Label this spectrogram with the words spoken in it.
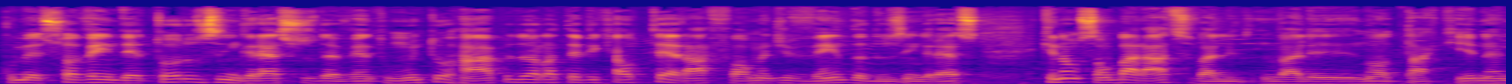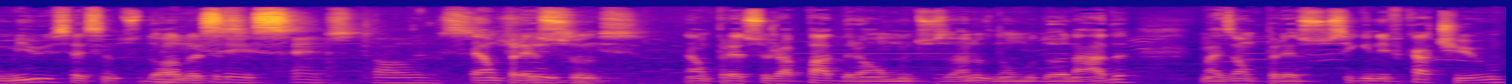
começou a vender todos os ingressos do evento muito rápido, ela teve que alterar a forma de venda dos ingressos, que não são baratos, vale, vale notar aqui, né? 1.600 dólares. 1.600 dólares. É um preço. Jesus. É um preço já padrão há muitos anos, não mudou nada, mas é um preço significativo.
